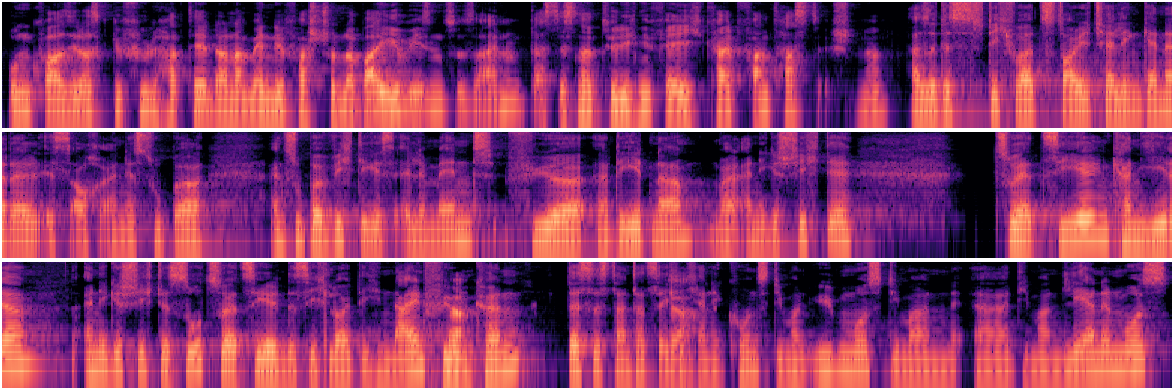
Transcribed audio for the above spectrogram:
und quasi das Gefühl hatte, dann am Ende fast schon dabei gewesen zu sein. Und das ist natürlich eine Fähigkeit fantastisch. Ne? Also das Stichwort Storytelling generell ist auch eine super, ein super wichtiges Element für Redner, weil eine Geschichte zu erzählen kann jeder. Eine Geschichte so zu erzählen, dass sich Leute hineinfühlen ja. können, das ist dann tatsächlich ja. eine Kunst, die man üben muss, die man, äh, die man lernen muss.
